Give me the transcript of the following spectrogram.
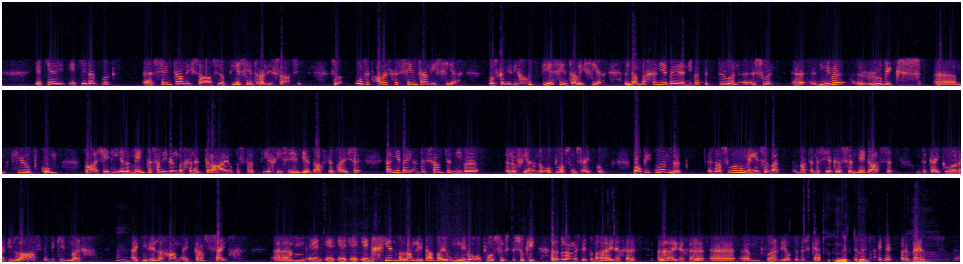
het jy het jy dan ook 'n uh, eh, sentralisasie of desentralisasie. So ons het alles gesentraliseer. Ons kan hierdie goed desentraliseer. En dan begin jy by 'n nuwe patroon, 'n soort 'n uh, nuwe Rubik's um, cube kom waar as jy die elemente van die ding begin draai op 'n strategiese en deurdagte wyse, kan jy by interessante nuwe innoverende oplossings uitkom. Maar op die oomblik is daar soveel mense wat wat in 'n sekere sin net daar sit om te kyk hoe hulle die laaste bietjie murg hmm. uit hierdie liggaam uit kan suig. Ehm um, en, en en en en geen belang het daarbey om nuwe oplossings te soek nie. Hulle belang is net om hulle huidige hulle huidige uh ehm um, voordeel te beskerm. Dit is eintlik pervers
